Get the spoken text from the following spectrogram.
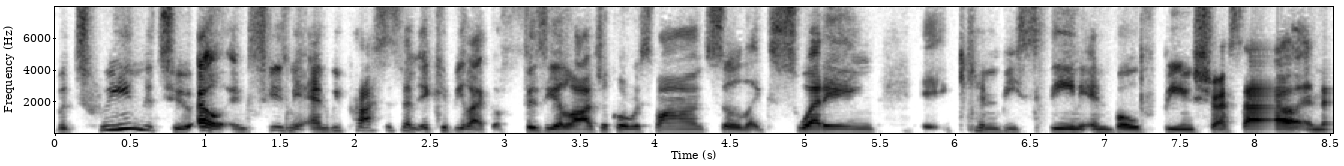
between the two oh excuse me and we process them it could be like a physiological response so like sweating it can be seen in both being stressed out and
